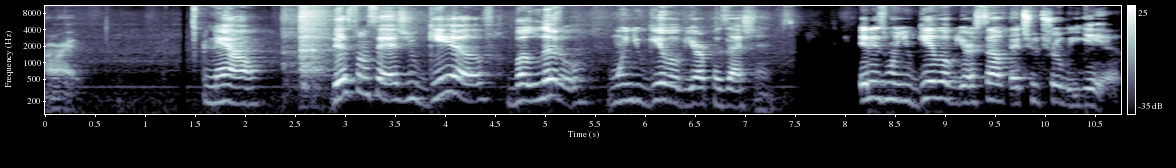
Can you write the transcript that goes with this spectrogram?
All right. Now, this one says you give but little when you give of your possessions. It is when you give of yourself that you truly give,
